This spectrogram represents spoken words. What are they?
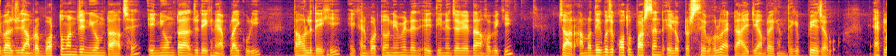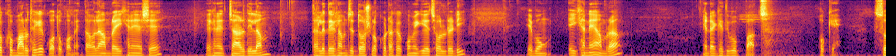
এবার যদি আমরা বর্তমান যে নিয়মটা আছে, এই নিয়মটা যদি এখানে অ্যাপ্লাই করি, তাহলে দেখি এখানে বর্তমান নিয়মে এই তিনের জায়গায় এটা হবে কি? চার, আমরা দেখব যে কত পার্সেন্ট এই লোকটার সেভ হলো, একটা আইডিয়া আমরা এখান থেকে পেয়ে যাব। এক লক্ষ বারো থেকে কত কমে? তাহলে আমরা এখানে এসে এখানে চার দিলাম। তাহলে দেখলাম যে দশ লক্ষ টাকা কমে গিয়েছে অলরেডি এবং এইখানে আমরা এটাকে দিব পাঁচ। ওকে। সো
